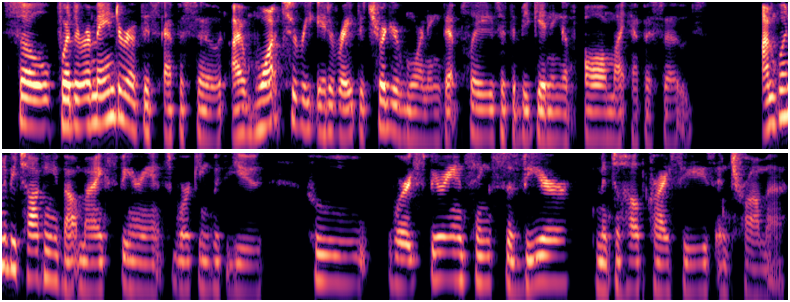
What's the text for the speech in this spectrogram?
So, for the remainder of this episode, I want to reiterate the trigger warning that plays at the beginning of all my episodes. I'm going to be talking about my experience working with youth who were experiencing severe mental health crises, and trauma.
